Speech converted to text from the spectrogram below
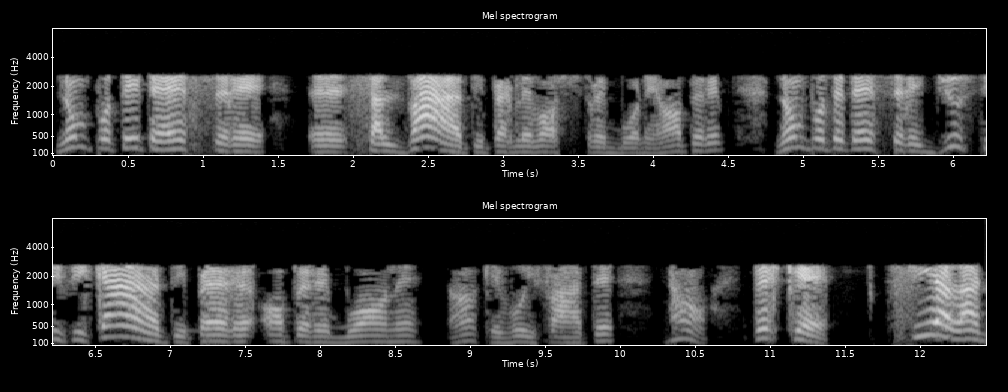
non potete essere eh, salvati per le vostre buone opere, non potete essere giustificati per opere buone no, che voi fate, no, perché sia la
